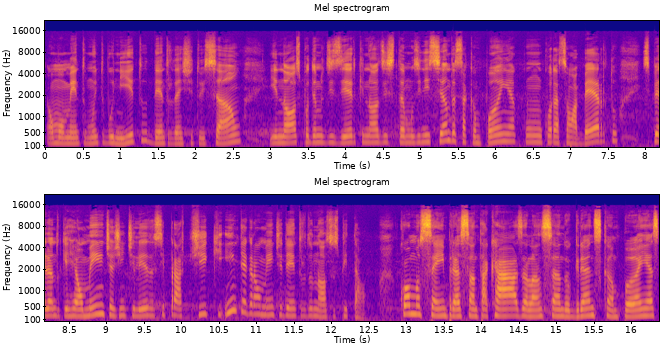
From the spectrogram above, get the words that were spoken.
É um momento muito bonito dentro da instituição e nós podemos dizer que nós estamos iniciando essa campanha com o coração aberto, esperando que realmente a gentileza se pratique integralmente dentro do nosso hospital. Como sempre, a Santa Casa lançando grandes campanhas.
